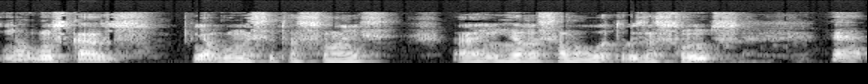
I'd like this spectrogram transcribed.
em alguns casos, em algumas situações, é, em relação a outros assuntos, é,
